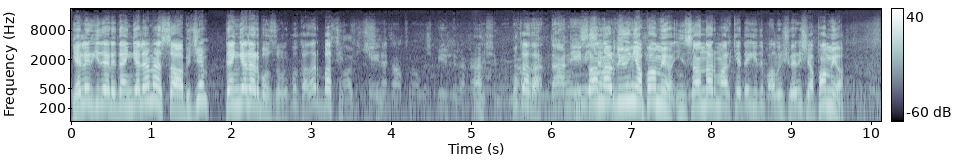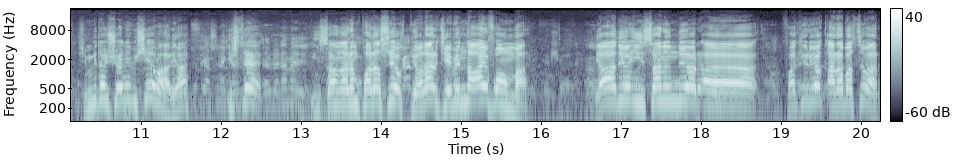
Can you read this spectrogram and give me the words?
Gelir gideri dengelemezse abicim dengeler bozulur. Bu kadar basit. Bu kadar. İnsanlar düğün yapamıyor. İnsanlar markete gidip alışveriş yapamıyor. Şimdi bir de şöyle bir şey var ya. İşte insanların parası yok diyorlar. Cebinde iPhone var. Ya diyor insanın diyor eee, fakir yok arabası var.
